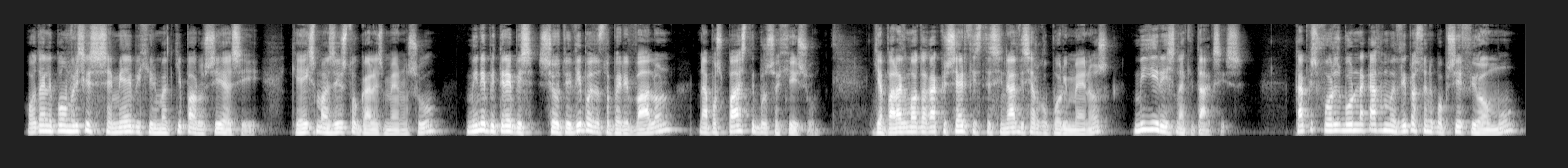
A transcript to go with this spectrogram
Όταν λοιπόν βρίσκεσαι σε μια επιχειρηματική παρουσίαση και έχεις μαζί σου τον καλεσμένο σου, μην επιτρέπεις σε οτιδήποτε στο περιβάλλον να αποσπάσει την προσοχή σου. Για παράδειγμα, όταν κάποιος έρθει στη συνάντηση αργοπορημένος, μην γυρίσεις να κοιτάξεις. Κάποιες φορές μπορεί να κάθομαι δίπλα στον υποψήφιό μου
